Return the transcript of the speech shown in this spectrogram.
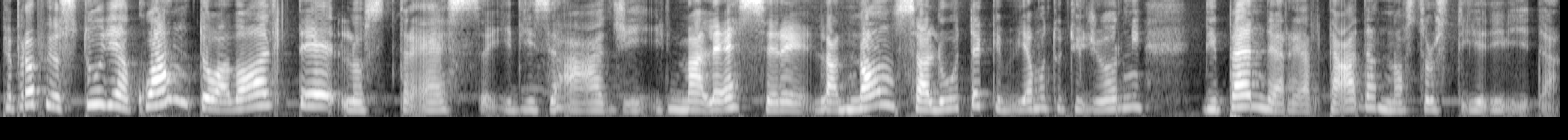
che proprio studia quanto a volte lo stress, i disagi, il malessere, la non salute che viviamo tutti i giorni dipende in realtà dal nostro stile di vita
